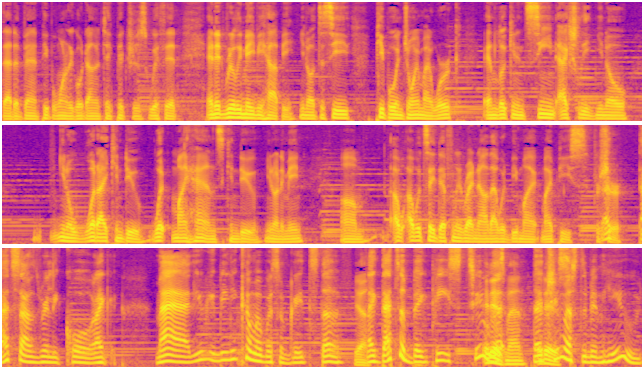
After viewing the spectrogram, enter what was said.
that event. People wanted to go down and take pictures with it, and it really made me happy, you know, to see people enjoying my work and looking and seeing actually, you know, you know what I can do, what my hands can do. You know what I mean? Um, I, I would say definitely right now that would be my my piece for That- sure. That sounds really cool. Like, man, you you come up with some great stuff. Yeah. Like that's a big piece too. It That- is, man. That It tree is. must have been huge.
